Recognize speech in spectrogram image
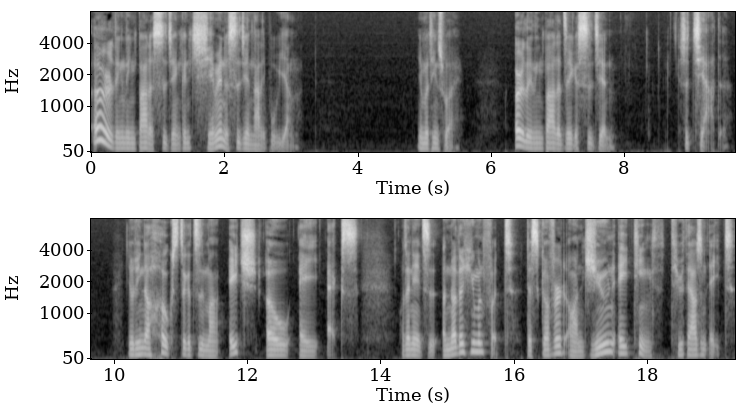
二零零八的事件跟前面的事件哪里不一样？有没有听出来？二零零八的这个事件是假的。有听到 hoax 这个字吗？H O A X。我再念一次：Another human foot discovered on June 18th, 2008,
